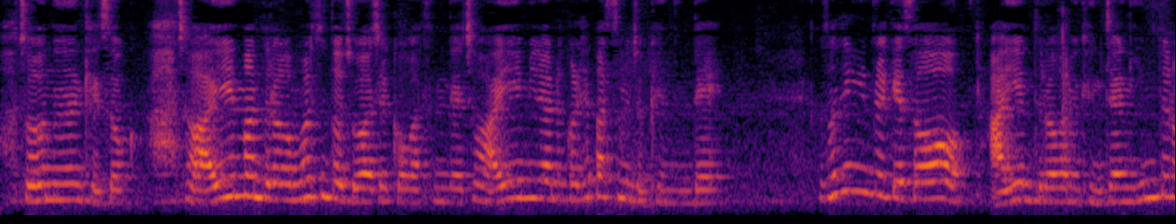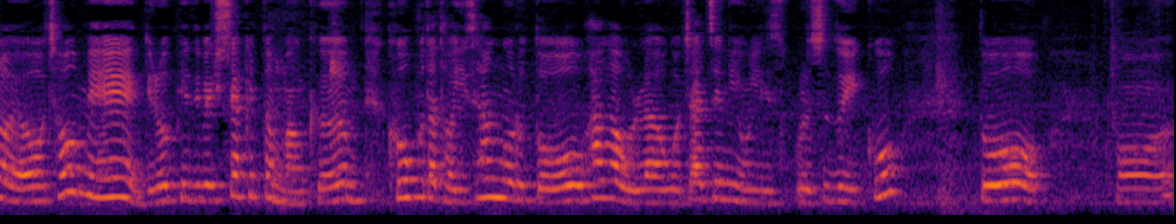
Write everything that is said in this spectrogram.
아, 저는 계속 아, 저 IM만 들어가면 훨씬 더 좋아질 것 같은데 저 IM이라는 걸 해봤으면 좋겠는데 그 선생님들께서 IM 들어가면 굉장히 힘들어요. 처음에 뉴로 피드백 시작했던 만큼 그것보다 더 이상으로 또 화가 올라오고 짜증이 올- 올 수도 있고 또 어,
